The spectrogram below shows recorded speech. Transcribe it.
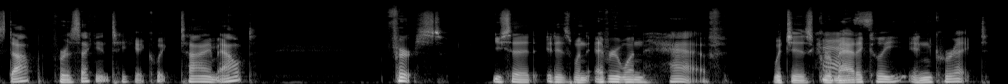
stop for a second, take a quick time out. First, you said it is when everyone have, which is Has. grammatically incorrect.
